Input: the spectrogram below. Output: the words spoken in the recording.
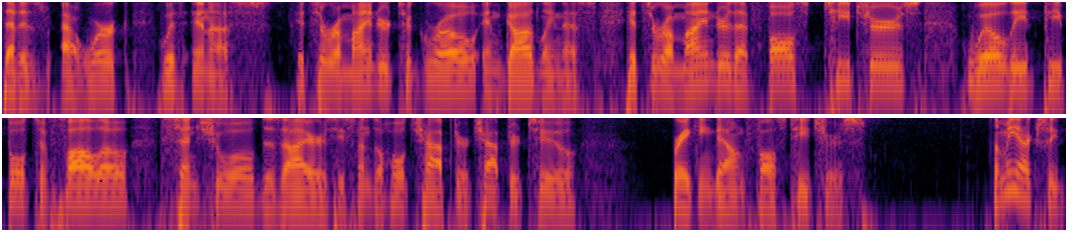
that is at work within us. It's a reminder to grow in godliness. It's a reminder that false teachers will lead people to follow sensual desires. He spends a whole chapter, chapter 2, breaking down false teachers. Let me actually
